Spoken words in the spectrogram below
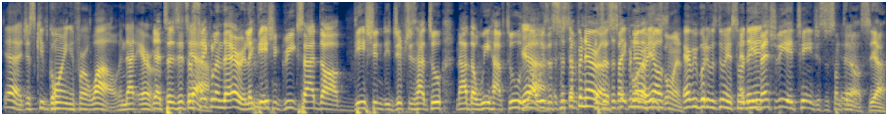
yeah, it just keeps going for a while in that era. yeah, it's a, it's a Yeah. cycle in the era. Like the ancient Greeks had, uh, the ancient Egyptians had too. Now that we have too. Yeah, always a it's system. a different era. It's It's a, a, cycle different era. Yeah, it was- going. everybody was doing it. So and the then age- eventually it changes to something Yeah. else. Yeah,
